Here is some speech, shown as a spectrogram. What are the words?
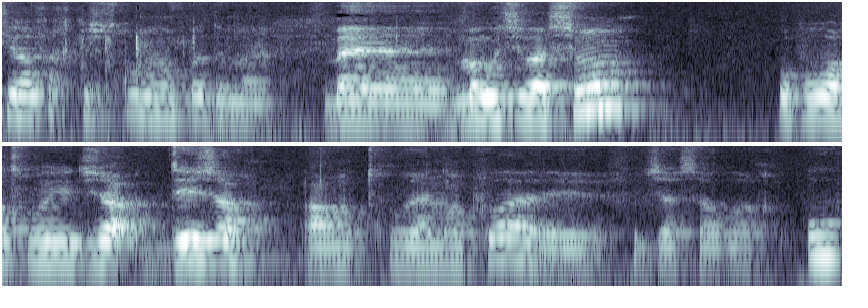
Qui va faire que je trouve un emploi demain Ben, ma motivation, pour pouvoir trouver déjà, déjà avant de trouver un emploi, il faut déjà savoir où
